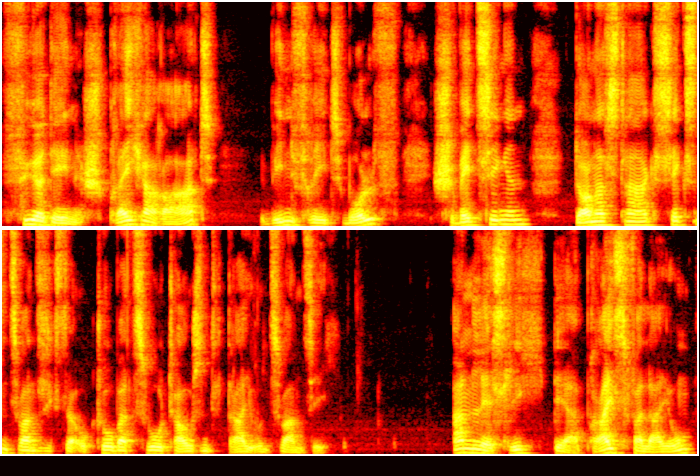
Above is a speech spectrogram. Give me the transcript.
für den Sprecherrat Winfried Wolf, Schwetzingen, Donnerstag, 26. Oktober 2023. Anlässlich der Preisverleihung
